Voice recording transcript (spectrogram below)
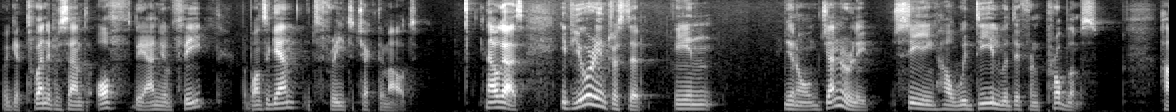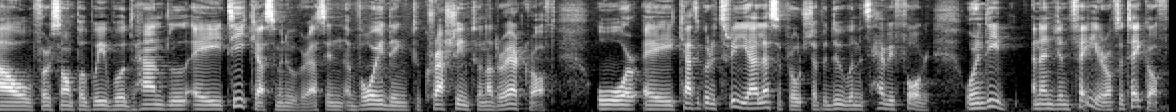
will get 20% off the annual fee. But once again, it's free to check them out. Now, guys, if you're interested in, you know, generally seeing how we deal with different problems. How, for example, we would handle a TCAS maneuver, as in avoiding to crash into another aircraft, or a category 3 ILS approach that we do when it's heavy fog, or indeed an engine failure after takeoff.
